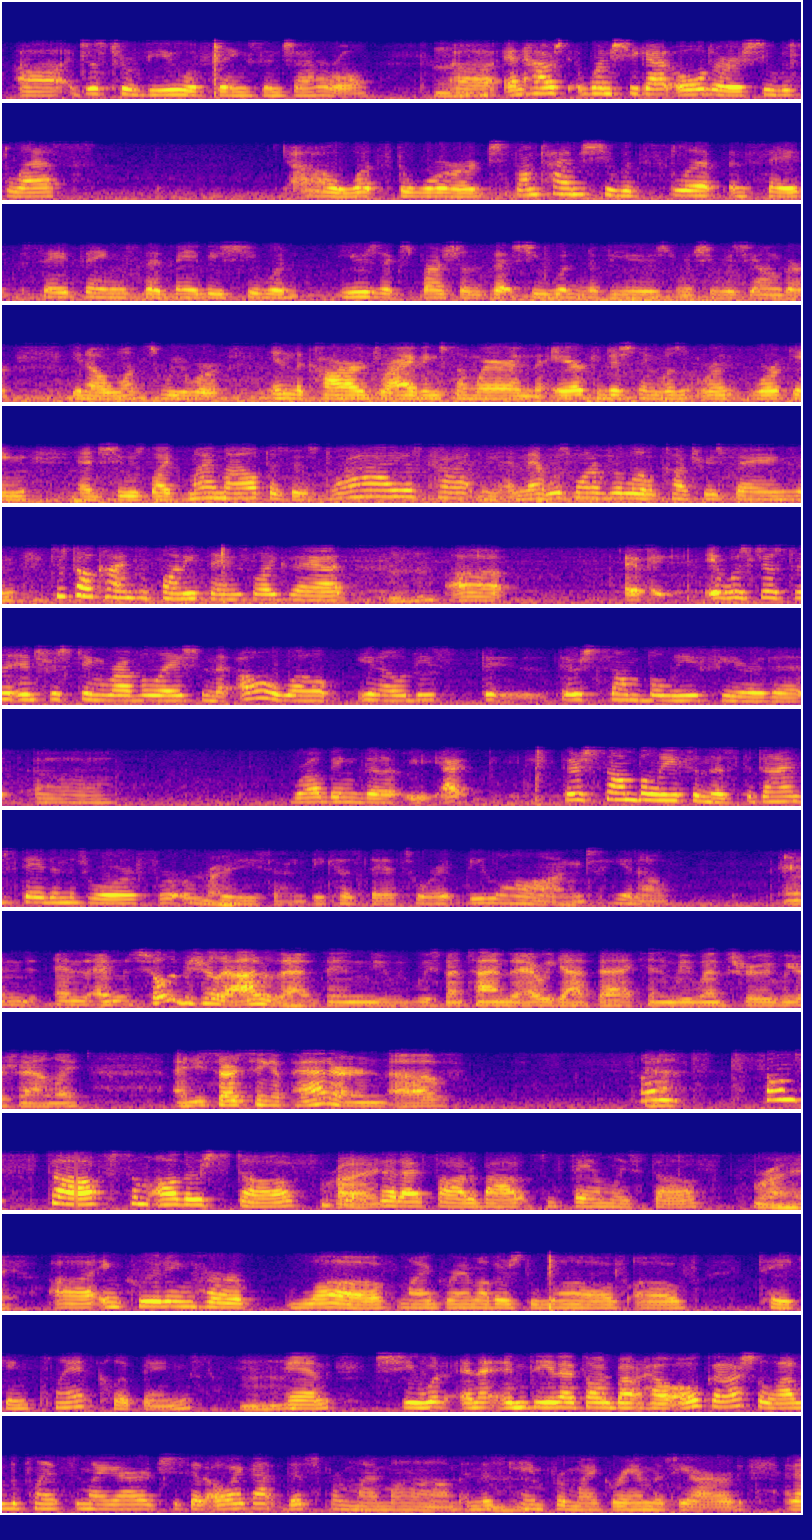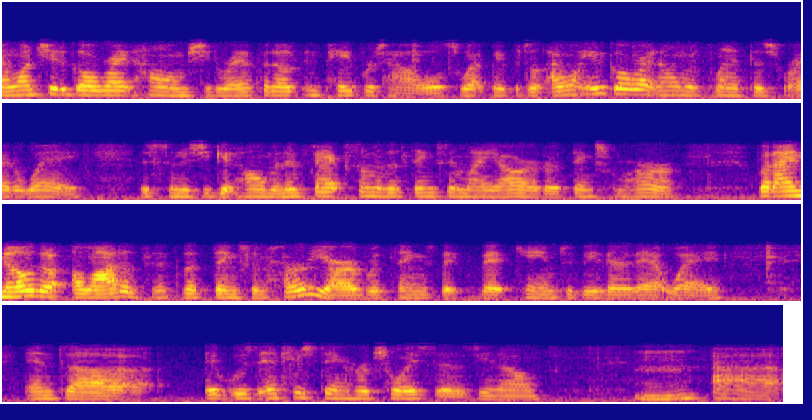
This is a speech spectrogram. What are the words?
uh, just her view of things in general Mhm. uh, and how she, when she got older, she was less. Oh, what's the word? Sometimes she would slip and say say things that maybe she would use expressions that she wouldn't have used when she was younger. You know, once we were in the car driving somewhere and the air conditioning wasn't wor- working, and she was like, "My mouth is as dry as cotton," and that was one of her little country sayings, and just all kinds of funny things like that. Mhm. Uh, it, it was just an interesting revelation that oh well, you know, these th- there's some belief here that uh, rubbing the I, there's some belief in this. The dime stayed in the drawer for a Right. reason because that's where it belonged. You know. And and and slowly but surely out of that, then you, we spent time there. We got back and we went through your family, and you started seeing a pattern of Some Yeah. some stuff, some other stuff Right. that, that I thought about, some family stuff, right. uh, including her love, my grandmother's love of taking plant clippings hmm And she would, and indeed, I thought about how, oh gosh, a lot of the plants in my yard. She said, oh, I got this from my mom, and this Mhm. came from my grandma's yard. And I want you to go right home. She'd wrap it up in paper towels, wet paper towels. I want you to go right home and plant this right away as soon as you get home. And in fact, some of the things in my yard are things from her. But I know that a lot of the, the things in her yard were things that that came to be there that way. And uh it was interesting her choices, you know. hmm Uh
